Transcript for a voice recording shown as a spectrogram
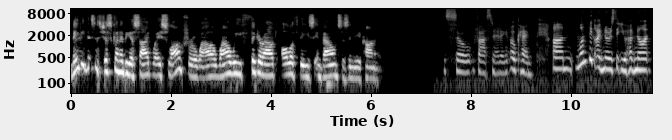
maybe this is just going to be a sideways slog for a while while we figure out all of these imbalances in the economy. So fascinating. Okay. Um, one thing I've noticed that you have not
